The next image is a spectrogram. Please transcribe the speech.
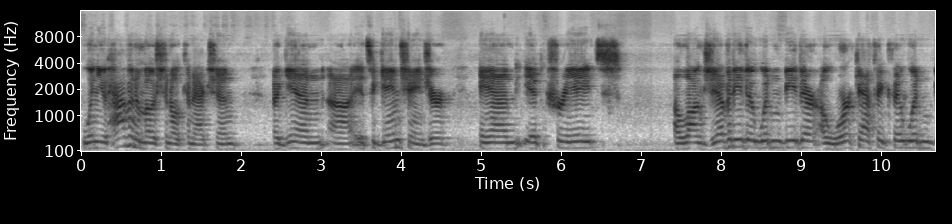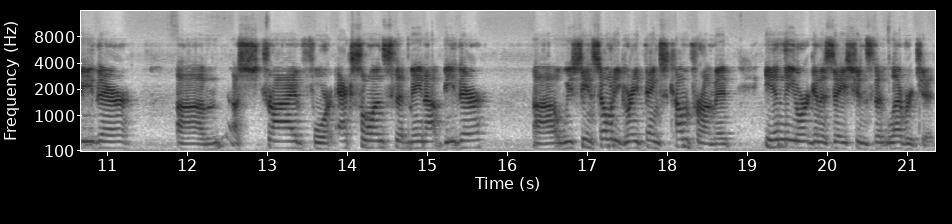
when you have an emotional connection, again, uh, it's a game changer and it creates a longevity that wouldn't be there, a work ethic that wouldn't be there, um, a strive for excellence that may not be there. Uh, we've seen so many great things come from it in the organizations that leverage it,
